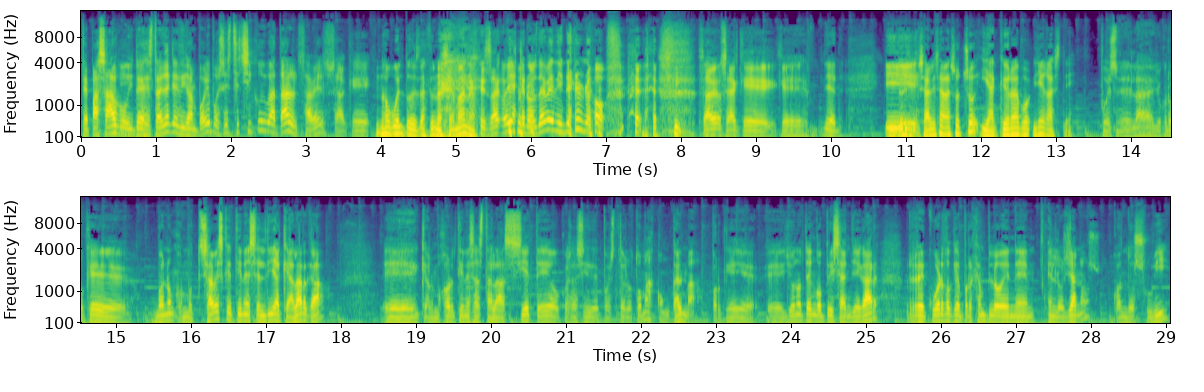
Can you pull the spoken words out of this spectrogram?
te pasa algo y te extraña que digan, oye, pues este chico iba tal, ¿sabes? O sea, que No ha vuelto desde hace una semana. Oye, es que nos debe dinero. ¿Sabes? O sea que, que bien. Y Entonces, sales a las 8 y ¿a qué hora llegaste? pues eh, la- yo creo que, bueno, como sabes que tienes el día que alarga, eh, que a lo mejor tienes hasta las 7 o cosas así, pues te lo tomas con calma, porque eh, yo no tengo prisa en llegar. Recuerdo que, por ejemplo, en, eh, en los llanos, cuando subí,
